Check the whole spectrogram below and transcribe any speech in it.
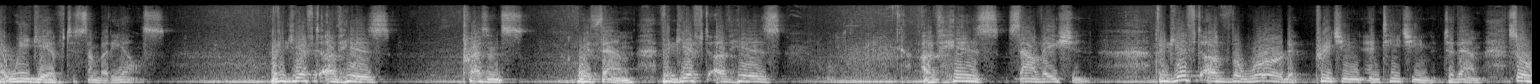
that we give to somebody else. The gift of his presence with them. The gift of his of his salvation. The gift of the word preaching and teaching to them. So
